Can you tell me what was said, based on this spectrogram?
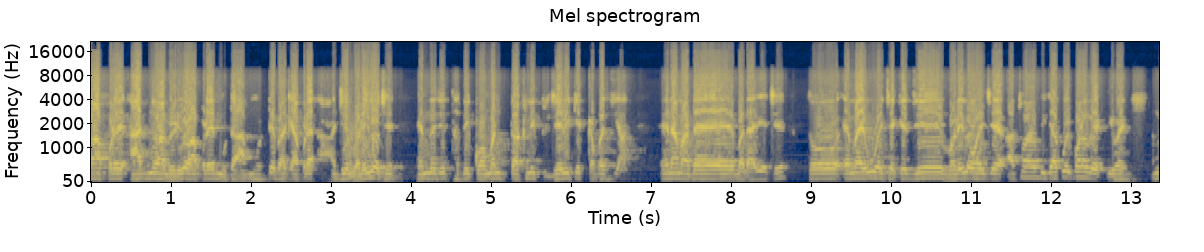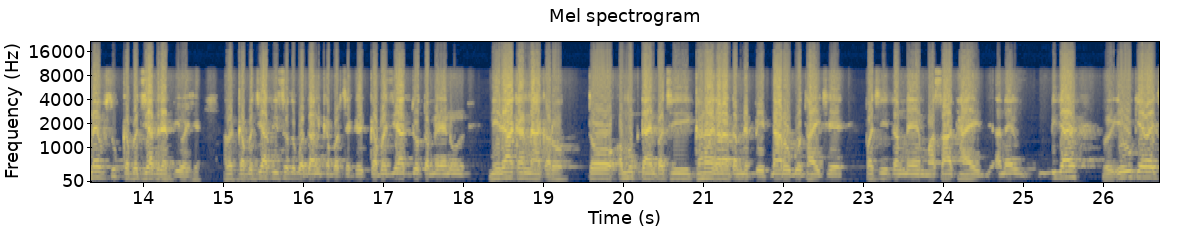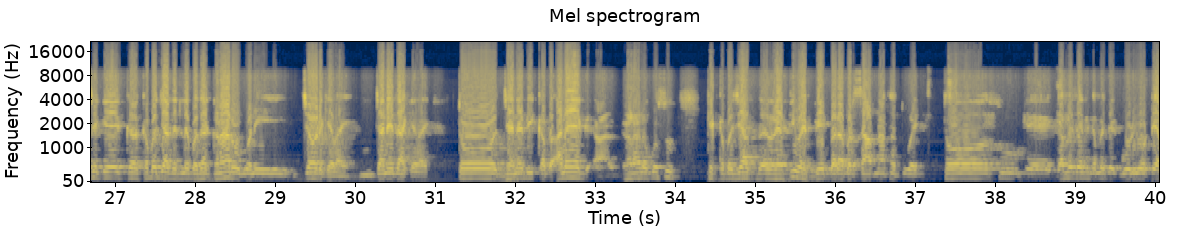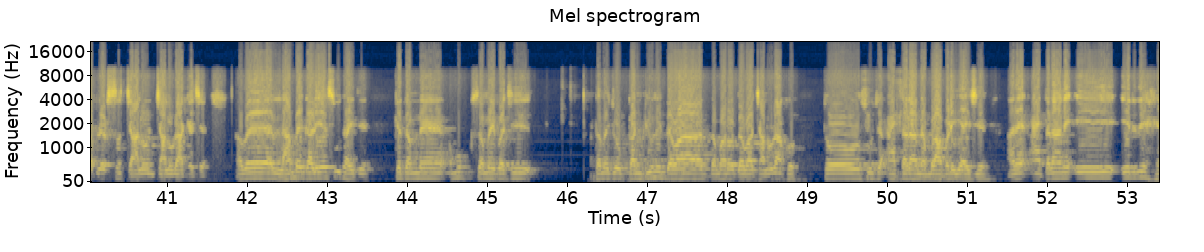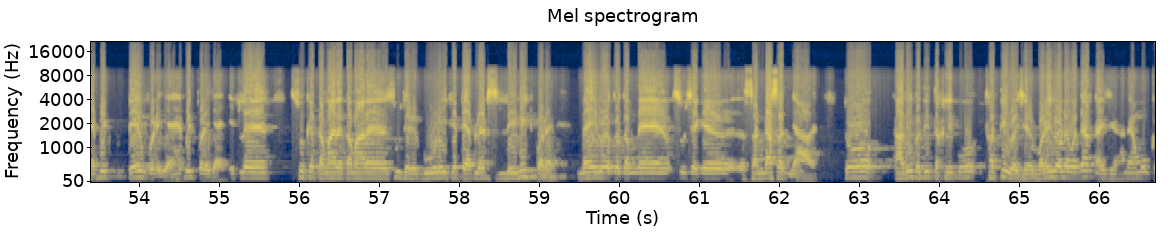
આપણે આજનો આ વીડિયો આપણે મોટા મોટે ભાગે આપણે જે વડીલો છે, એમને જે થતી કોમન તકલીફ જેવી કે કબજિયાત, એના માટે બનાવીએ છીએ. તો એમાં એવું હોય છે કે જે વડીલો હોય છે અથવા બીજા કોઈ પણ વ્યક્તિ હોય, એમને શું કબજિયાત રહેતી હોય છે? હવે કબજિયાત વિશે તો બધાને ખબર છે કે કબજિયાત જો તમે એનું નિરાકરણ ના કરો, તો અમુક ટાઈમ પછી ઘણા ઘણા તમને પેટના રોગો થાય છે, પછી તમને મસા થાય અને બીજા, એવું કહેવાય છે કે કબજિયાત એટલે બધા ઘણા રોગોની જડ કહેવાય, જનેતા કહેવાય. તો જેને બી કબ, અને ઘણા લોકો શું કે કબજિયાત રહેતી હોય, પેટ બરાબર સાફ ના થતું હોય, તો શું કે ગમે તે ગમે તે ગોળીઓ, ટેબ્લેટ્સ ચાલુ ચાલુ રાખે છે. હવે લાંબે ગાળીએ શું થાય છે કે તમને અમુક સમય પછી તમે જો કન્ટિન્યુ દવા, તમારો દવા ચાલુ રાખો તો શું છે આંતરડા નબળા પડી જાય છે અને આંતરડાને એ એ રીતે હેબિટ ટેવ પડી જાય હેબિટ પડી જાય. એટલે શું કે તમારે તમારે શું છે કે ગોળી કે ટેબ્લેટ્સ લેવી જ પડે. નહીં લો તો તમને શું છે કે સંડાસ જ ના આવે. તો આવી બધી તકલીફો થતી હોય છે, વડીલોને વધારે થાય છે અને અમુક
